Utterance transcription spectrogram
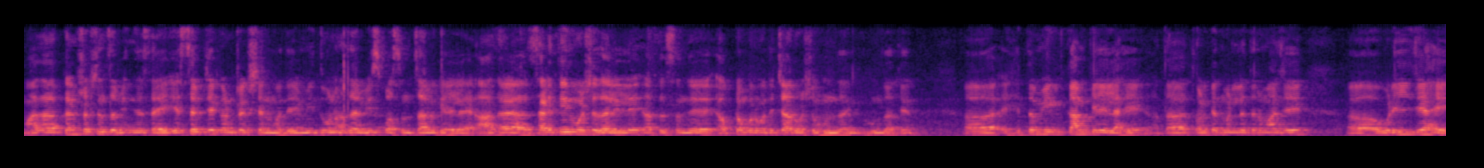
माझा कन्स्ट्रक्शनचा बिझनेस आहे. एस एफ जे कन्स्ट्रक्शनमध्ये मी दोन हजार वीसपासून चालू केलेला आहे. आज साडेतीन वर्ष झालेले. आता संजय ऑक्टोबरमध्ये चार वर्ष होऊन जा होऊन जाते. हे तर मी काम केलेलं आहे. आता थोडक्यात म्हटलं तर माझे वडील जे आहे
